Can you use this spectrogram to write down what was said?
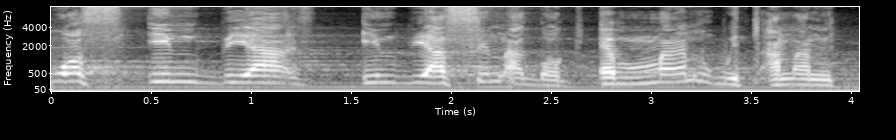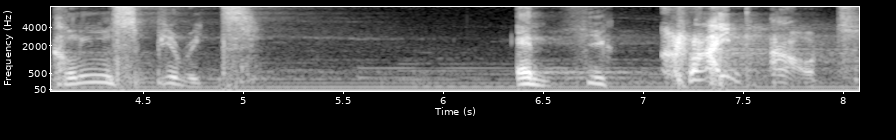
was in their in their synagogue a man with an unclean spirit. And he cried out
